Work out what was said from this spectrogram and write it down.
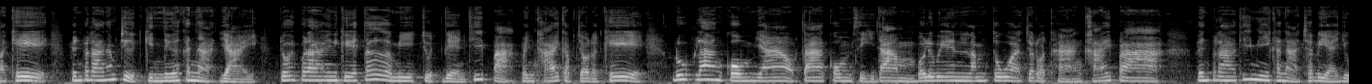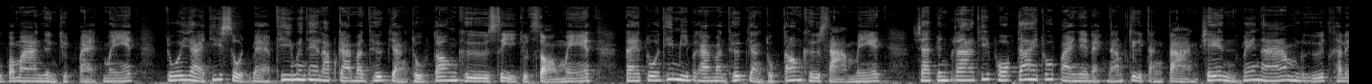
ระเข้เป็นปลาน้ำจืดกินเนื้อขนาดใหญ่ โดยปลา alligator มีจุดเด่นที่ปากเป็นคล้ายกับจระเข้รูปร่างกลมยาว ตากลมสีดำบริเวณลำตัวจรดหางคล้ายปลา เป็นปลาที่มีขนาดเฉลี่ยอยู่ประมาณ 1.8 เมตร ตัวใหญ่ที่สุดแบบที่ไม่ได้รับการบันทึกอย่างถูกต้องคือ 4.2 เมตร แต่ตัวที่มีการบันทึกอย่างถูกต้องคือ 3 เมตร จัดเป็นปลาที่พบได้ทั่วไปในแหล่งน้ำจืดต่างๆ เช่น แม่น้ำหรือทะเล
